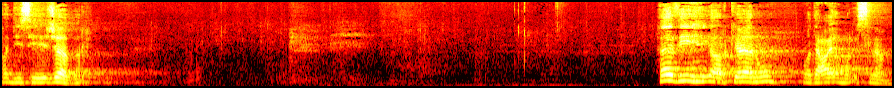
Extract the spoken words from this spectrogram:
حديث جابر هذه هي أركان ودعائم الإسلام.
